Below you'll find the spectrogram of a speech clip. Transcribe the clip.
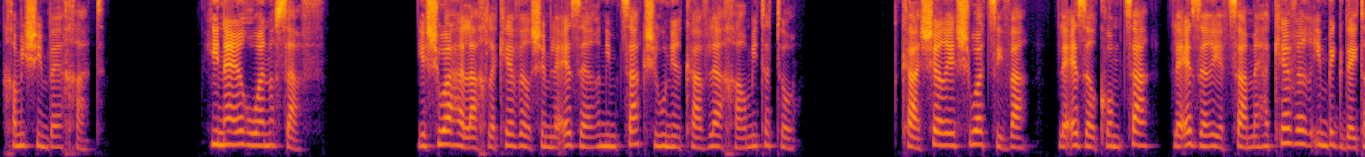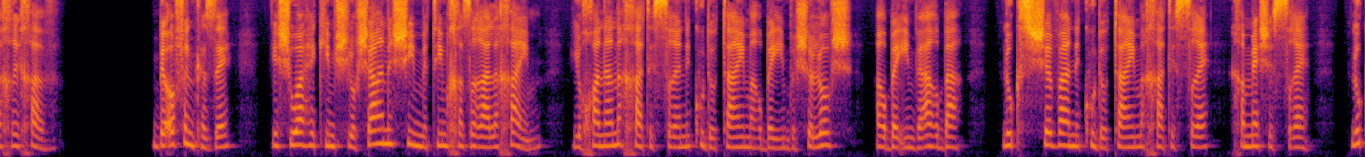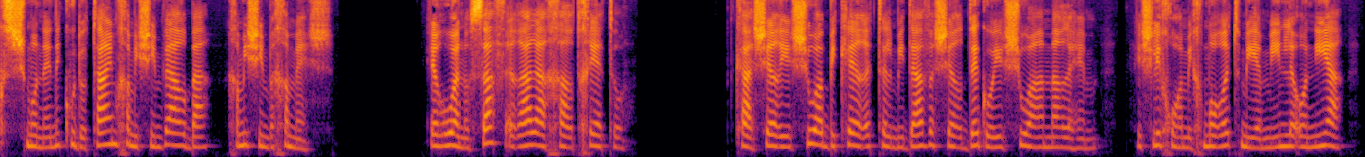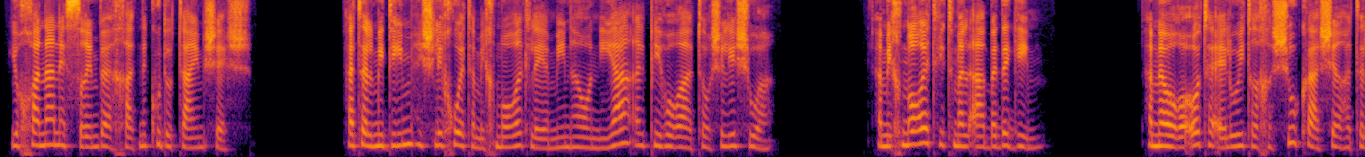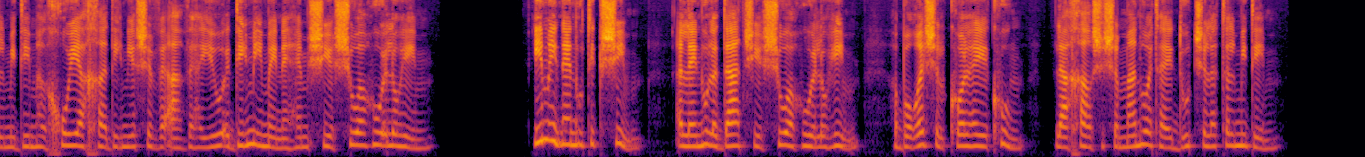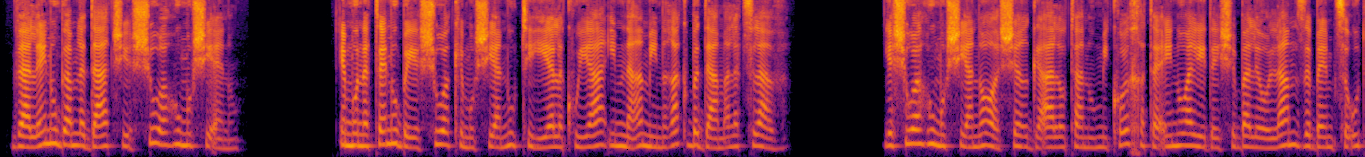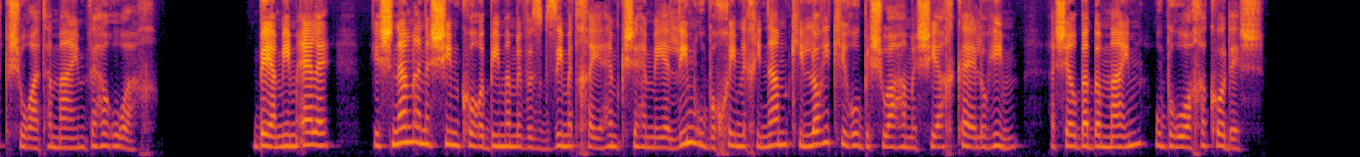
6.245-51. הנה אירוע נוסף. ישוע הלך לקבר שם לעזר נמצא כשהוא נרקב לאחר מיתתו. כאשר ישוע ציווה, לעזר קומצה, לעזר יצא מהקבר עם בגדי תכריכיו. באופן כזה, ישוע הקים שלושה אנשים מתים חזרה לחיים, יוחנן 11.243-44, לוקס 7.211-15, לוקס 8.254-55. אירוע נוסף אירע לאחר תחייתו. כאשר ישוע ביקר את תלמידיו אשר דגו ישוע אמר להם, השליכו המכמורת מימין לאונייה, יוחנן 21.26. התלמידים השליכו את המכמורת לימין האונייה על פי הוראתו של ישוע. המכמורת התמלאה בדגים. המאורעות האלו התרחשו כאשר התלמידים הלכו יחד עם ישבעה והיו עדים עם עיניהם שישוע הוא אלוהים. אם איננו טיפשים, עלינו לדעת שישוע הוא אלוהים, הבורא של כל היקום, לאחר ששמענו את העדות של התלמידים. ועלינו גם לדעת שישוע הוא מושיענו. אמונתנו בישוע כמושיענו תהיה לקויה אם נאמין רק בדם על הצלב. ישוע הוא מושיענו אשר גאל אותנו מכל חטאינו על ידי שבא לעולם זה באמצעות פשורת המים והרוח. בימים אלה, ישנם אנשים כה רבים המבזבזים את חייהם כשהם מיילים ובוכים לחינם כי לא הכירו בשוע המשיח כאלוהים, אשר בא במים וברוח הקודש.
